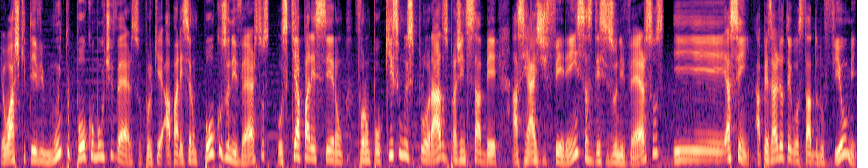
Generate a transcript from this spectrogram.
eu acho que teve muito pouco multiverso, porque apareceram poucos universos, os que apareceram foram pouquíssimo explorados pra gente saber as reais diferenças desses universos. E assim, apesar de eu ter gostado do filme,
